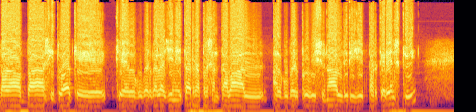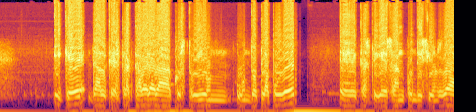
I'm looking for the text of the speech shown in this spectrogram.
va, va situar que, que el govern de la Generalitat representava el, el govern provisional dirigit per Kerensky i que del que es tractava era de construir un, un doble poder eh, que estigués en condicions de,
